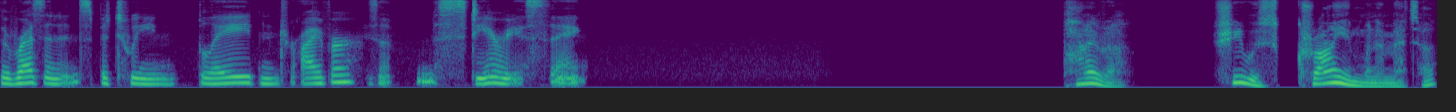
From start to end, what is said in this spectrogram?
The resonance between blade and driver is a mysterious thing. Pyra, she was crying when I met her.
